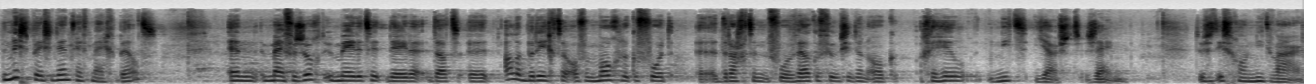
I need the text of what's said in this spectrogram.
De minister-president heeft mij gebeld... En mij verzocht u mede te delen dat uh, alle berichten over mogelijke voordrachten... voor welke functie dan ook geheel niet juist zijn. Dus het is gewoon niet waar.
